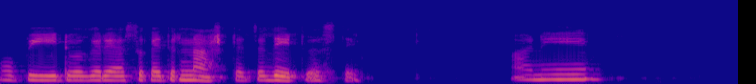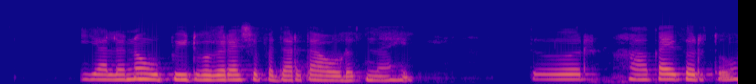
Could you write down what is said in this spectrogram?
उपीट वगैरे असं काहीतरी नाश्त्याचं देत असते. आणि याला ना उपीट वगैरे असे पदार्थ आवडत नाहीत. तर हा काय करतो?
